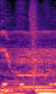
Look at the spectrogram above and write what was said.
Yeah. you.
